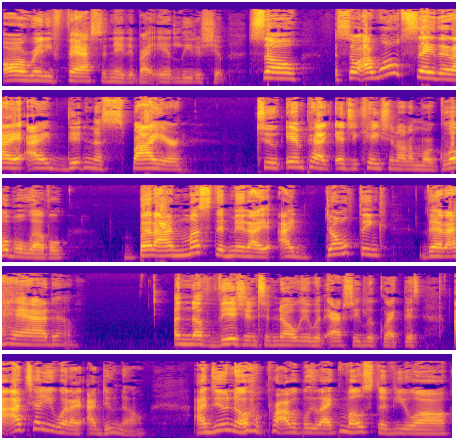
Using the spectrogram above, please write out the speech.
already fascinated by ed leadership. So, so I won't say that I, I didn't aspire to impact education on a more global level, but I must admit I, I don't think that I had enough vision to know it would actually look like this. I, I tell you what I, I do know. I do know, probably like most of you all,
